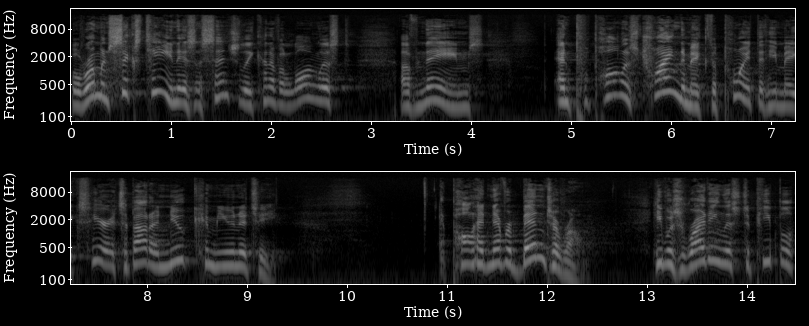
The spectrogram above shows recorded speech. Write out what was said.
Well, Romans 16 is essentially kind of a long list of names. And Paul is trying to make the point that he makes here. It's about a new community. Paul had never been to Rome. He was writing this to people,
